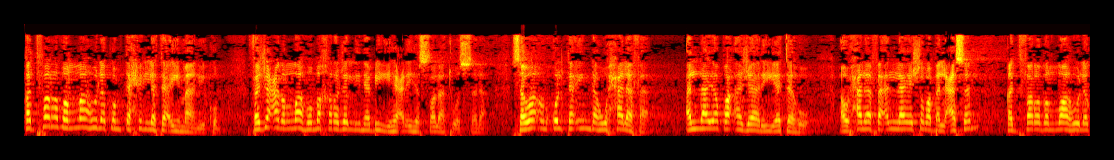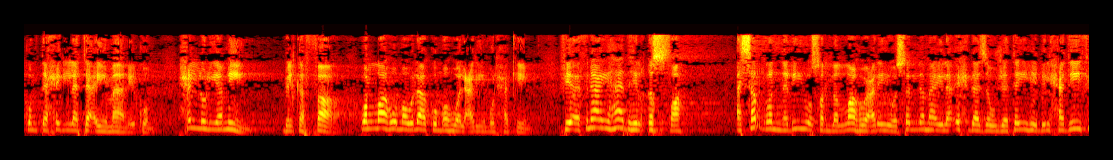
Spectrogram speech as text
قد فرض الله لكم تحلة أيمانكم فجعل الله مخرجا لنبيه عليه الصلاة والسلام. سواء قلت إنه حلف ألا يطأ جاريته أو حلف ألا يشرب العسل قد فرض الله لكم تحلة أيمانكم. حل اليمين بالكفارة. والله مولاكم وهو العليم الحكيم. في أثناء هذه القصة أسر النبي صلى الله عليه وسلم إلى إحدى زوجتيه بالحديث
